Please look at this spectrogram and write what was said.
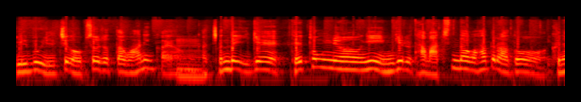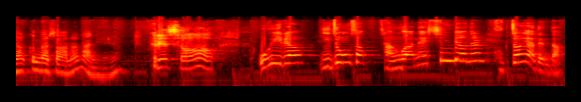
일부 일지가 없어졌다고 하니까요. 음. 그러니까 근데 이게 대통령이 임기를 다 마친다고 하더라도 그냥 끝날 사안은 아니에요. 그래서 오히려 이종석 장관의 신변을 걱정해야 된다.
